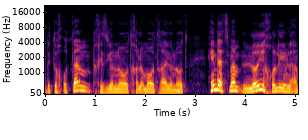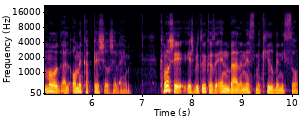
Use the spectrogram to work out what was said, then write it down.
בתוך אותם חזיונות, חלומות, רעיונות, הם בעצמם לא יכולים לעמוד על עומק הפשר שלהם. כמו שיש ביטוי כזה, אין בעל הנס מכיר בניסו,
